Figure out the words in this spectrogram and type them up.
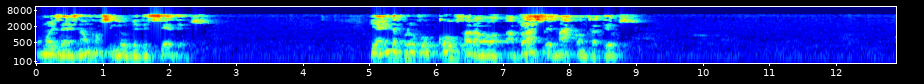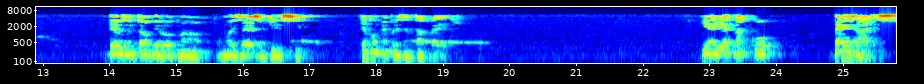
o Moisés não conseguiu obedecer a Deus e ainda provocou o faraó a blasfemar contra Deus, Deus então virou para Moisés e disse: Eu vou me apresentar para ele. e aí atacou dez áreas.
